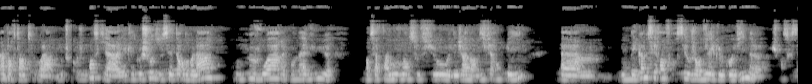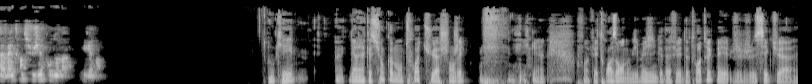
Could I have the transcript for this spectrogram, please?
importante. Voilà. Je, pense qu'il y, y a, quelque chose de cet ordre-là qu'on peut voir et qu'on a vu dans certains mouvements sociaux déjà dans différents pays. Euh, mais comme c'est renforcé aujourd'hui avec le Covid, euh, je pense que ça va être un sujet pour demain également. Ok. Euh, dernière question, comment toi tu as changé On a fait trois ans, donc j'imagine que tu as fait deux trois trucs, mais je, sais que tu as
